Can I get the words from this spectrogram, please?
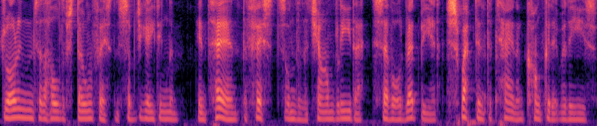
drawing them to the hold of Stonefist and subjugating them. In turn, the Fists, under the charmed leader, Sevord Redbeard, swept into Tenh and conquered it with ease.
